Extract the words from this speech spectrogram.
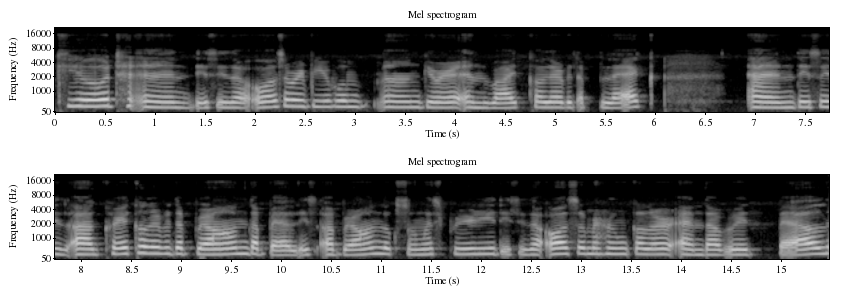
cute and this is a also very beautiful um, gray and white color with a black. And this is a gray color with a brown. The belt is a brown looks so much pretty. This is a also maroon color and the with belt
